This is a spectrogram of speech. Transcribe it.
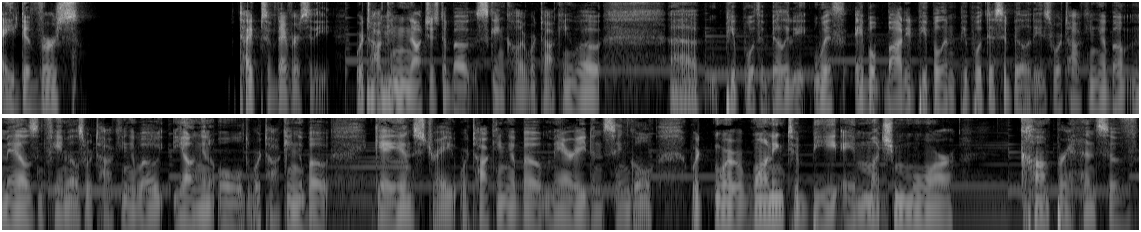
a diverse types of diversity. We're talking not just about skin color. We're talking about uh, people with ability, with able-bodied people and people with disabilities. We're talking about males and females. We're talking about young and old. We're talking about gay and straight. We're talking about married and single. We're we're wanting to be a much more comprehensive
